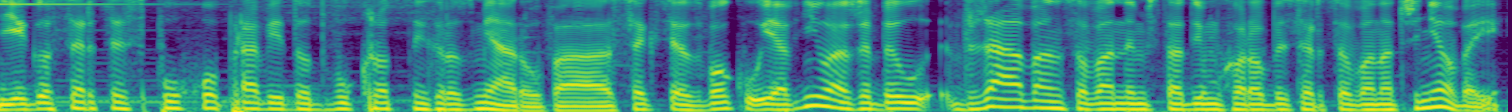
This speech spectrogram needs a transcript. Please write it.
Jego serce spuchło prawie do dwukrotnych rozmiarów, a sekcja zwłok ujawniła, że był w zaawansowanym stadium choroby sercowo-naczyniowej.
